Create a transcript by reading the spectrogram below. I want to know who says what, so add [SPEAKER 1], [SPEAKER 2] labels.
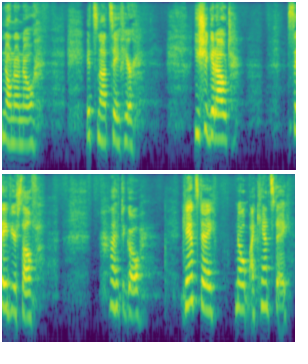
[SPEAKER 1] No, no, no. It's not safe here. You should get out. Save yourself. I have to go. Can't stay. Nope, I can't stay.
